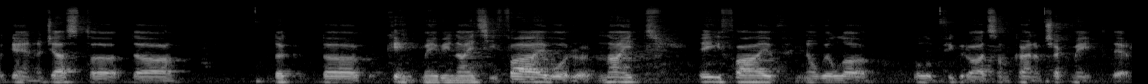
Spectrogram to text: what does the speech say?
again, adjust uh, the, the, the king, maybe knight c5 or knight a5. You know, we'll uh, we'll figure out some kind of checkmate there.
